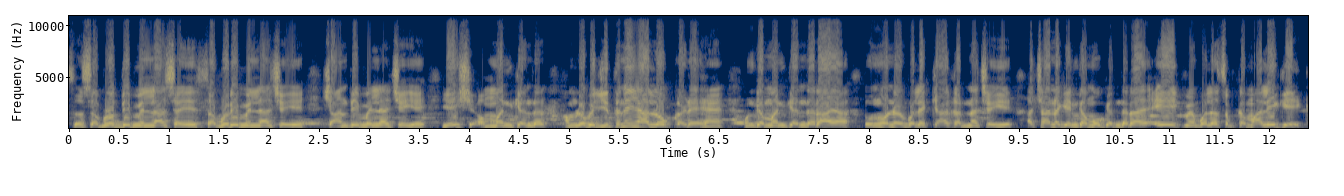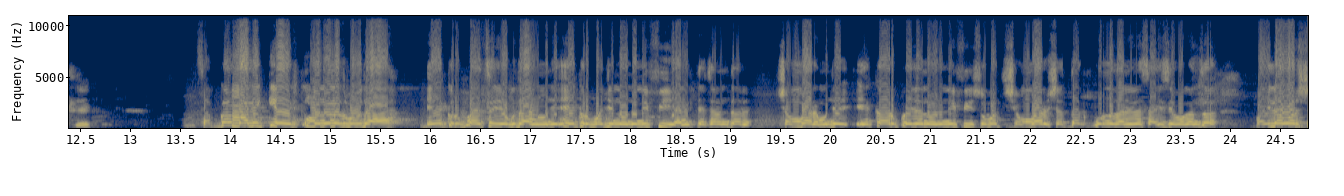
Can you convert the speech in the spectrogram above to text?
समृद्धि मिलना चाहिए, सबूरी मिलना चाहिए, शांति मिलना चाहिए। यही मन के अंदर, हम लोग जितने यहाँ लोग खड़े हैं, उनके मन के अंदर आया तो उन्होंने बोले, क्या करना चाहिए? अचानक इनका मुँह के अंदर आया, एक, मैं बोला, सबका मालिक एक। सबका मालिक एक म्हणूनच बहुधा एक रुपयाचं योगदान म्हणजे एक रुपयाची नोंदणी फ़ी आणि त्याच्यानंतर शंभर म्हणजे एका रुपयाच्या नोंदणी फ़ी सोबत शंभर शतक पूर्ण झालेलं साई सेवकांचं पहिलं वर्ष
